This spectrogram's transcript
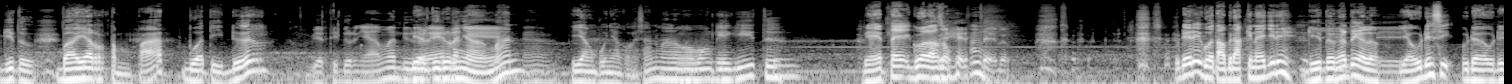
Gitu. Bayar tempat buat tidur Biar tidur nyaman, tidur biar tidur enak ya. nyaman? Heeh. yang punya kosan malah ngomong kayak gitu. bete gue langsung Bete "Hmm, dong. udah deh gue tabrakin aja deh. Gitu ngerti gak lo? Iya. ya udah sih udah udah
